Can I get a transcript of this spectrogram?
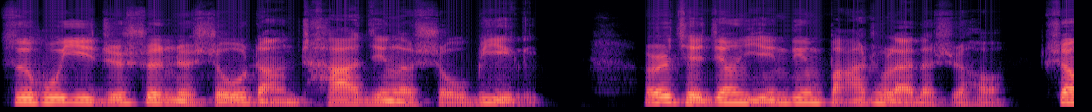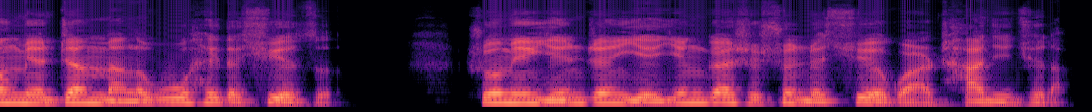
似乎一直顺着手掌插进了手臂里。而且将银钉拔出来的时候，上面沾满了乌黑的血渍，说明银针也应该是顺着血管插进去的，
